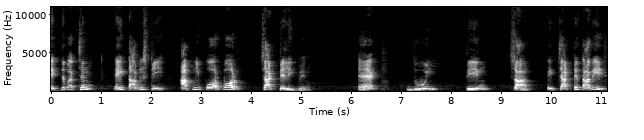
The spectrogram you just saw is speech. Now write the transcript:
দেখতে পাচ্ছেন, এই তাবিজটি আপনি পরপর চারটে লিখবেন। এক, দুই, তিন, চার। এই চারটে তাবিজ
